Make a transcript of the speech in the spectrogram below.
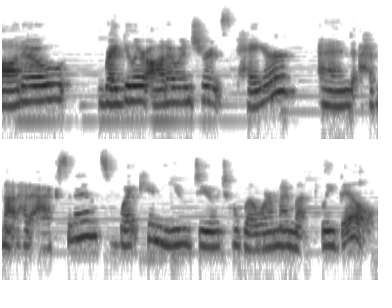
auto, regular auto insurance payer and have not had accidents. What can you do to lower my monthly bill?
